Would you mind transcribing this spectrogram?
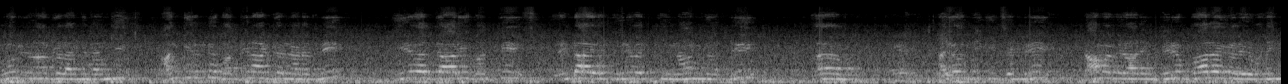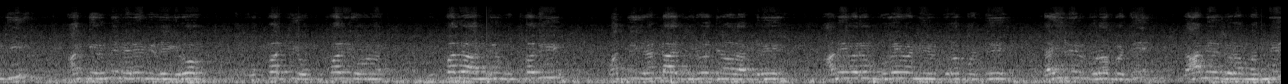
மூன்று நாட்கள் அங்கு தங்கி அங்கிருந்து பத்து நாட்கள் நடந்து இருபத்தாறு பத்து ரெண்டாயிரத்தி இருபத்தி நான்கு அன்று அயோத்திக்கு சென்று ராமபிரானின் திருப்பாதங்களை வணங்கி அங்கிருந்து நிறைவு செய்கிறோம். முப்பத்தி முப்பது ஒன்று- முப்பது அன்று முப்பது பத்து இரண்டாயிரத்தி இருபத்தி நாலு அன்று அனைவரும் புகைவண்டியில் புறப்பட்டு ரயிலில் புறப்பட்டு ராமேஸ்வரம் வந்து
